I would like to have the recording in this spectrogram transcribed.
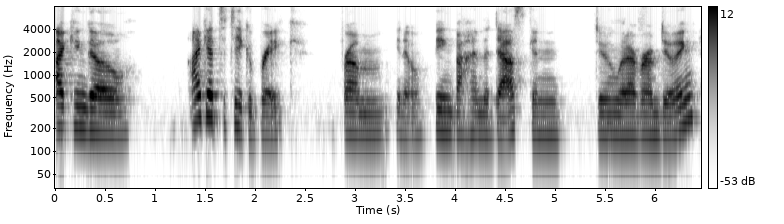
I can go, I get to take a break from, you know, being behind the desk and doing whatever I'm doing.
